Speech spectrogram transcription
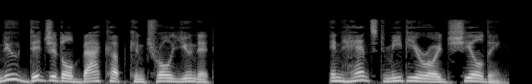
New Digital Backup Control Unit Enhanced meteoroid shielding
